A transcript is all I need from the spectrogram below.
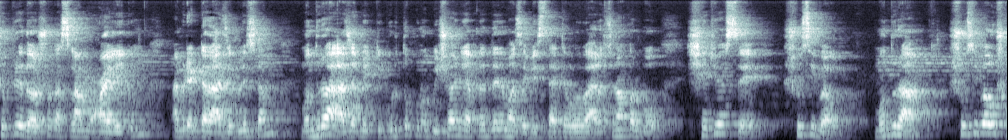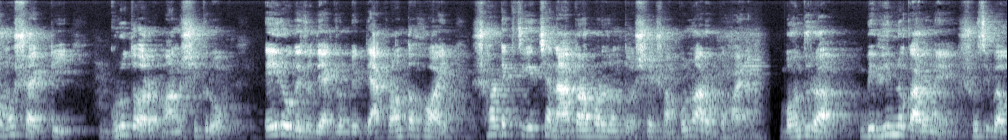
সুপ্রিয় দর্শক, আসসালামু আলাইকুম। আমি ডাক্তার রাজিবুল ইসলাম। বন্ধুরা, আজ আমি একটি গুরুত্বপূর্ণ বিষয় নিয়ে আপনাদের মাঝে বিস্তারিতভাবে আলোচনা করব। সেটি হচ্ছে সুচিবাউ বন্ধুরা সুচিবাউ সমস্যা একটি গুরুতর মানসিক রোগ। এই রোগে যদি একজন ব্যক্তি আক্রান্ত হয়, সঠিক চিকিৎসা না করা পর্যন্ত সে সম্পূর্ণ আরোগ্য হয় না। বন্ধুরা, বিভিন্ন কারণে সুচিবাউ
